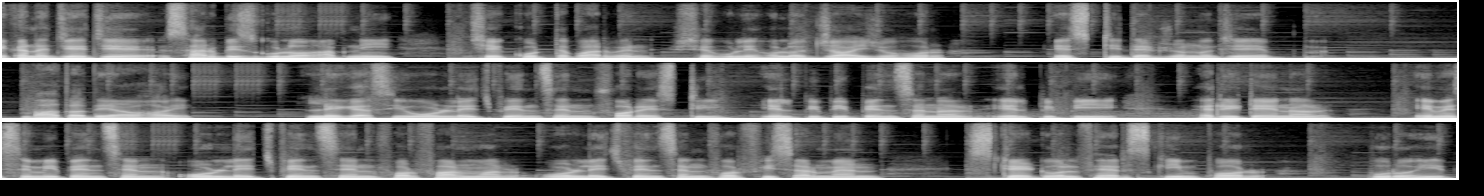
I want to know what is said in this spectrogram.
এখানে যে যে সার্ভিসগুলো আপনি চেক করতে পারবেন, সেগুলি হলো জয় জোহর, এসটিদের জন্য যে ভাতা দেওয়া হয়, legacy old age pension for ST, LPP pensioner, LPP retainer MSME pension old age pension for farmer old age pension for fisherman state welfare scheme for পুরোহিত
